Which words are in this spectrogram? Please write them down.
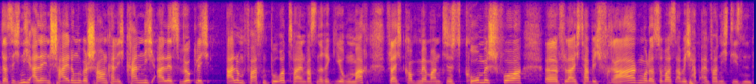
dass ich nicht alle Entscheidungen überschauen kann. Ich kann nicht alles wirklich allumfassend beurteilen, was eine Regierung macht. Vielleicht kommt mir manches komisch vor, äh, vielleicht habe ich Fragen oder sowas, aber ich habe einfach nicht diesen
